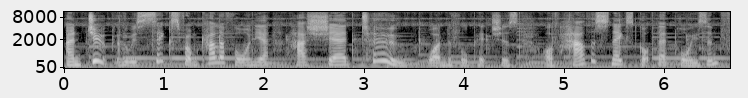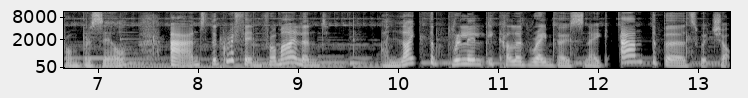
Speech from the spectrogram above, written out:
And Duke, who is six from California, has shared two wonderful pictures of how the snakes got their poison from Brazil and the griffin from Ireland. I like the brilliantly coloured rainbow snake and the birds which are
